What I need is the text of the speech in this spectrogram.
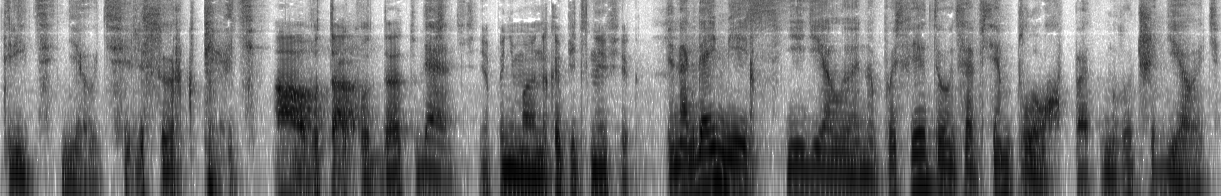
30 делать или 45. А, вот так вот, да? То Да. есть, я понимаю, накопительный эффект. Иногда и месяц не делаю, но после этого совсем плохо, поэтому лучше делать.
